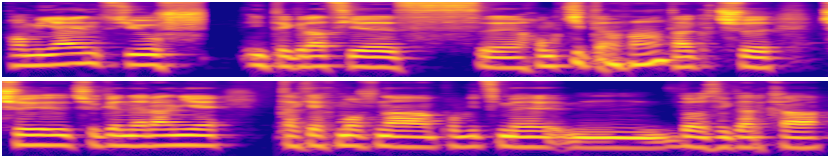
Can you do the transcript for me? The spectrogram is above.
pomijając już integrację z HomeKitem, mhm. tak? Czy, czy, czy generalnie tak jak można powiedzmy mm, do zegarka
